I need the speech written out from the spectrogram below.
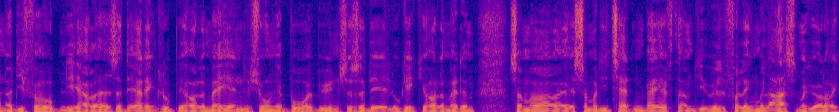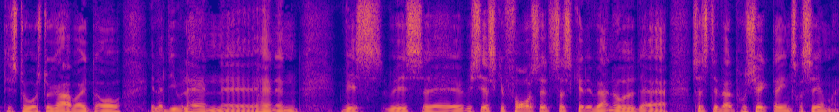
når de forhåbentlig har reddet sig. Det er den klub, jeg holder med i anden division. Jeg bor i byen, så det er logik, jeg holder med dem. Så må, så må de tage den bagefter, om de vil forlænge med Lars, som har gjort et rigtig stort stykke arbejde derovre, eller de vil have en, have en anden. Hvis, hvis, hvis jeg skal fortsætte, så skal det være noget, der... Så skal det være et projekt, der interesserer mig.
